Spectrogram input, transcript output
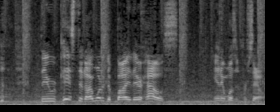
they were pissed that I wanted to buy their house, and it wasn't for sale.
